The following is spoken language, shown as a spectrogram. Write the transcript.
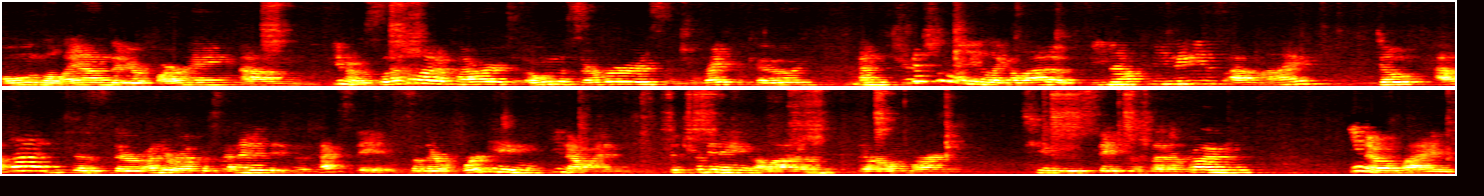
own the land that you're farming. Um, you know, so that's a lot of power to own the servers and to write the code. And traditionally, like a lot of female communities online don't have that because they're underrepresented in the tech space. So they're working, you know, and contributing a lot of their own work to spaces that are run, you know, by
